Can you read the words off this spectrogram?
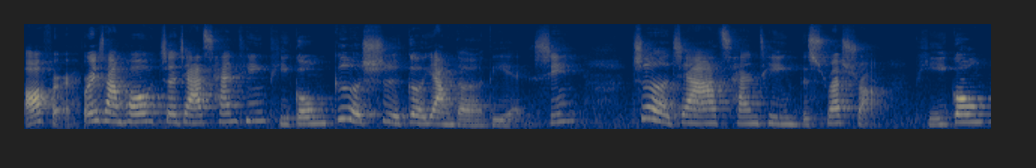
offer. For example, 这家餐厅提供各式各样的点心。 这家餐厅 this restaurant 提供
